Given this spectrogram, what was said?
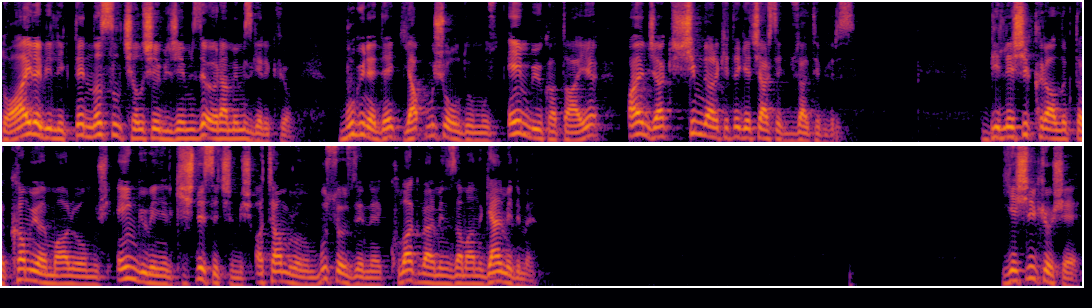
doğayla birlikte nasıl çalışabileceğimizi öğrenmemiz gerekiyor. Bugüne dek yapmış olduğumuz en büyük hatayı ancak şimdi harekete geçersek düzeltebiliriz. Birleşik Krallık'ta kamuya mal olmuş en güvenilir kişide seçilmiş Attenborough'un bu sözlerine kulak vermenin zamanı gelmedi mi? Yeşil Köşe,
